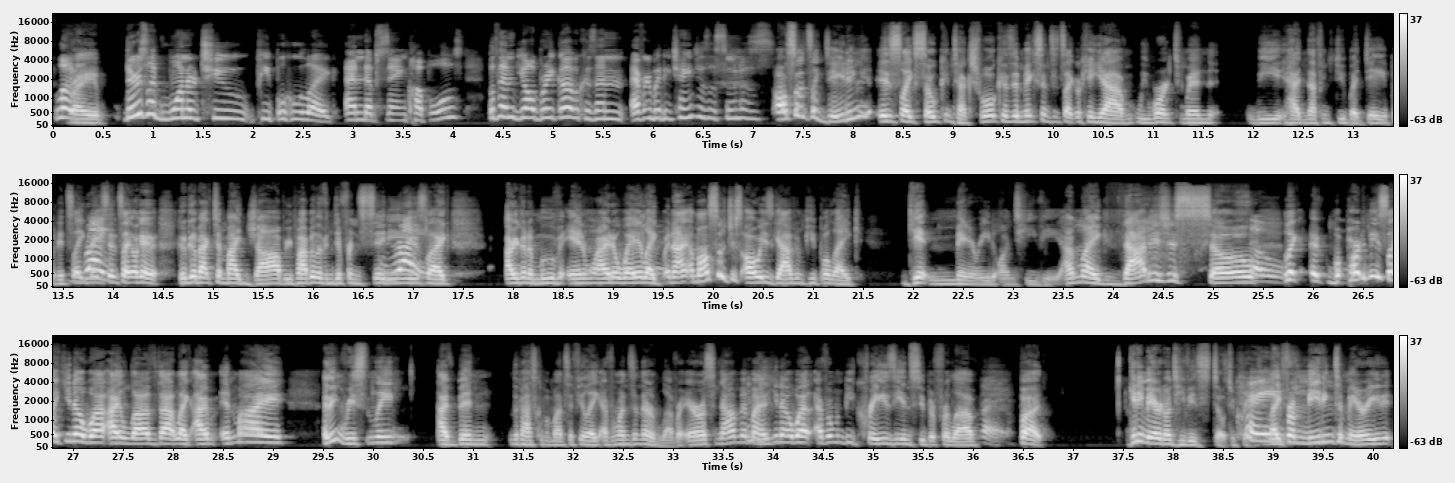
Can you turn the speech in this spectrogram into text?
like right. there's like one or two people who like end up staying couples, but then y'all break up because then everybody changes as soon as also it's like dating is like so contextual because it makes sense. It's like, okay, yeah, we worked when we had nothing to do but date. But it's like Right. makes sense like, okay, gonna go back to my job. We probably live in different cities. Right. Like, are you gonna move in right away? Like, and I, I'm also just always gathering people like get married on TV. I'm like, that is just so, so like part of me is like, you know what? I love that. Like, I'm in my I think recently I've been the past couple months, I feel like everyone's in their lover era. So now I'm in my, Mhm. you know what? Everyone be crazy and stupid for love. right. But getting married on TV is still too crazy. Like from meeting to married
